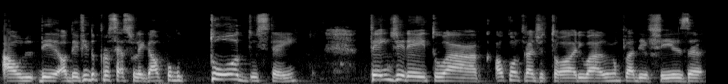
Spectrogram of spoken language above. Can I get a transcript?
ao, de, ao devido processo legal, como todos têm. Tem direito a, ao contraditório, à ampla defesa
